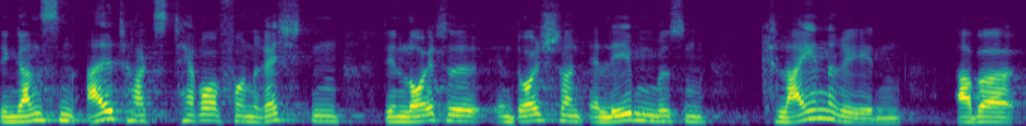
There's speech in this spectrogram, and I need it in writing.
den ganzen Alltagsterror von Rechten, den Leute in Deutschland erleben müssen, kleinreden aber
